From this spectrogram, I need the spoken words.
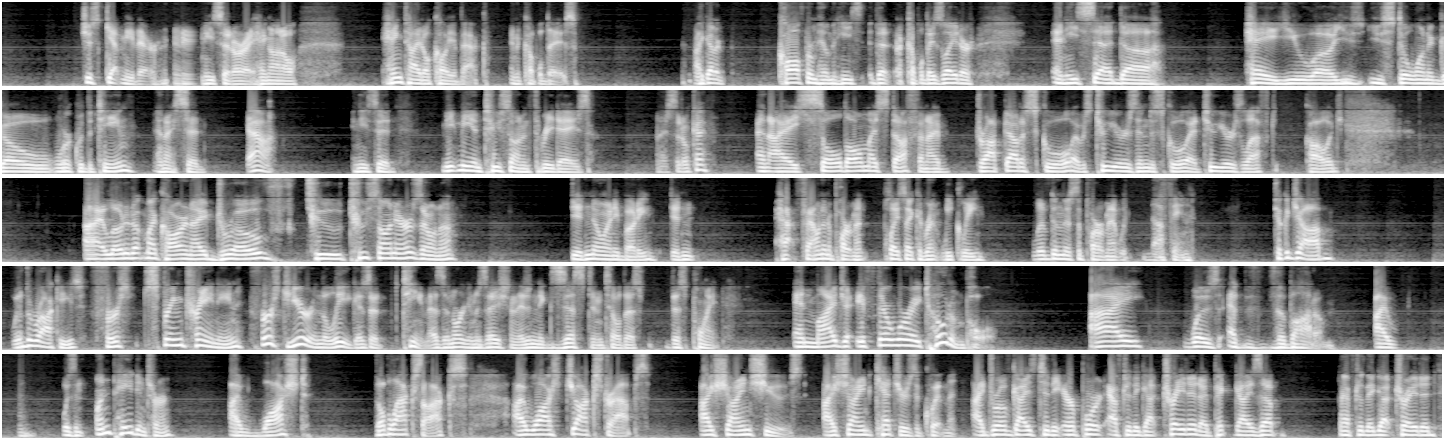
Just get me there. And he said, All right, hang on. I'll hang tight. I'll call you back in a couple days. I got a call from him and he's that a couple days later and he said, uh, Hey, you uh, you you still want to go work with the team? And I said, Yeah. And he said, Meet me in Tucson in three days. And I said, Okay. And I sold all my stuff and I dropped out of school. I was two years into school. I had two years left college. I loaded up my car and I drove to Tucson, Arizona. Didn't know anybody. Didn't ha- found an apartment, place I could rent weekly. Lived in this apartment with nothing. Took a job with the Rockies. First spring training, first year in the league as a team, as an organization. They didn't exist until this this point. And my if there were a totem pole, I was at the bottom. I was an unpaid intern. I washed the Black socks. I washed jock straps. I shined shoes. I shined catcher's equipment. I drove guys to the airport after they got traded. I picked guys up after they got traded.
